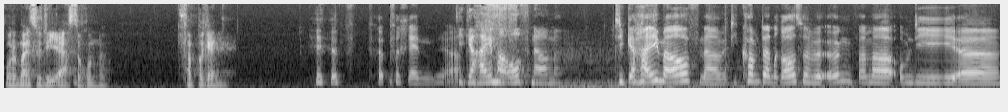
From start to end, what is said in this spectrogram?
Oder meinst du die erste Runde? Verbrennen. Verbrennen, ja. Die Die, geheime Aufnahme. geheime Aufnahme, die kommt dann raus, wenn wir irgendwann mal um die äh,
